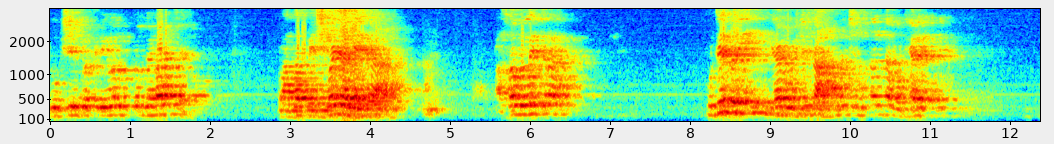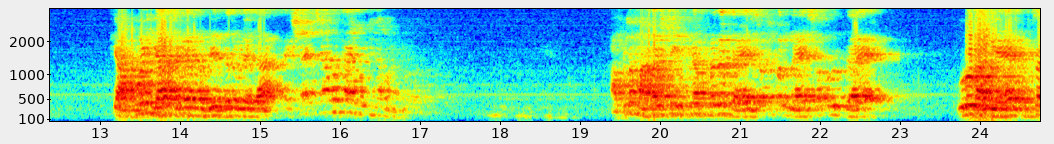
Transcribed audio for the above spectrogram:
लोकशाही प्रक्रियेवर उत्तर देणारच आहे पण आता पेशवाई आहे का असा उल्लेख करा. कुठेतरी या गोष्टीचं आत्मचिंतन त्या मोठ्या नेत्याने की आपण या सगळ्यामध्ये दरवेळेला कशाच्यावर काय भूमिका म्हणतो समाज इतका प्रगत आहे संपन्न आहे समृद्ध आहे पुरोगामी आहे पुढचा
